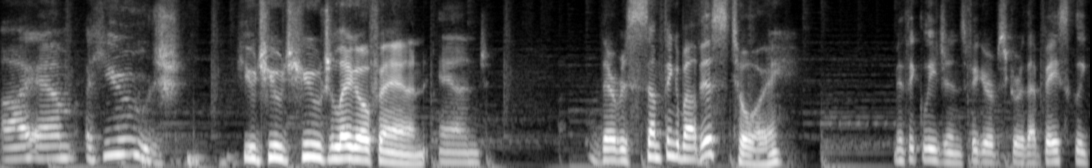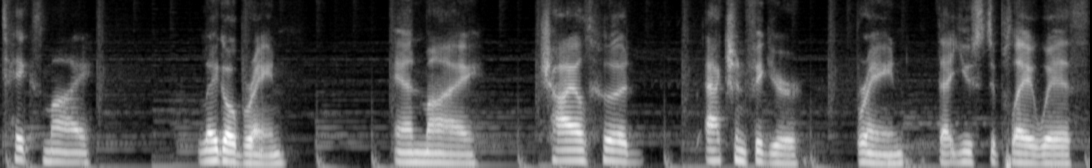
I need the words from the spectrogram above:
I am a huge, huge, huge, huge Lego fan. And there is something about this toy, Mythic Legions Figura Obscura, that basically takes my Lego brain and my childhood action figure brain that used to play with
